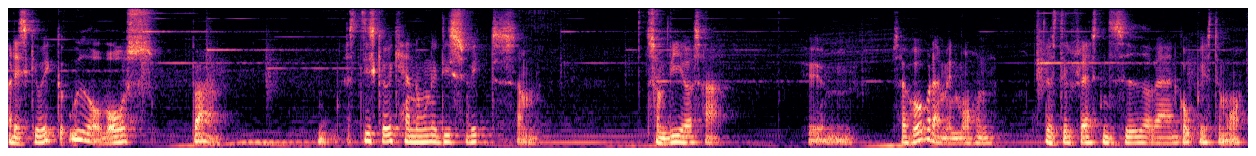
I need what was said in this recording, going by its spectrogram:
Og det skal jo ikke gå ud over vores børn. Altså, de skal jo ikke have nogen af de svigt, som, som vi også har. Øhm, så jeg håber da, at min mor hun vil stille flasken til side og være en god bedstemor.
